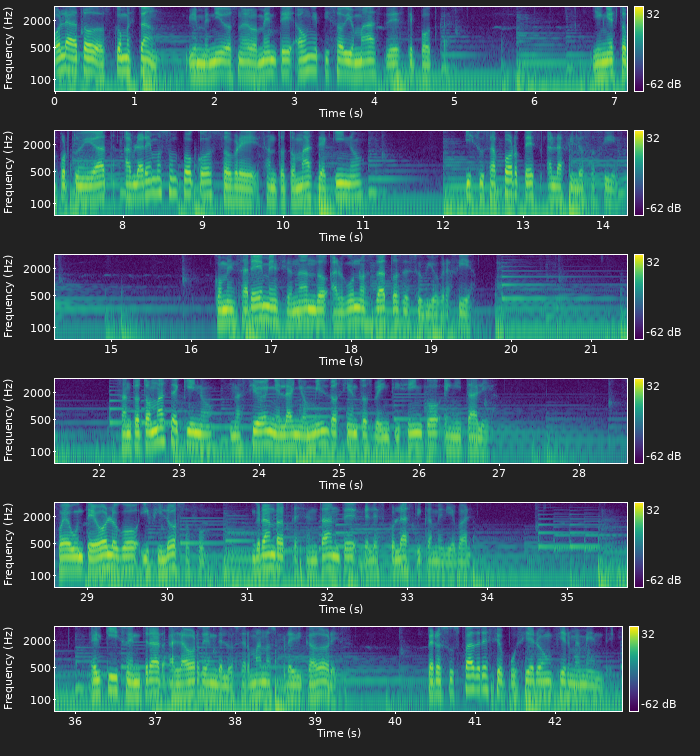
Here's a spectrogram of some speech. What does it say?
Hola a todos, ¿cómo están? Bienvenidos nuevamente a un episodio más de este podcast. Y en esta oportunidad hablaremos un poco sobre Santo Tomás de Aquino y sus aportes a la filosofía. Comenzaré mencionando algunos datos de su biografía. Santo Tomás de Aquino nació en el año 1225 en Italia. Fue un teólogo y filósofo, gran representante de la escolástica medieval. Él quiso entrar a la orden de los hermanos predicadores, pero sus padres se opusieron firmemente,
